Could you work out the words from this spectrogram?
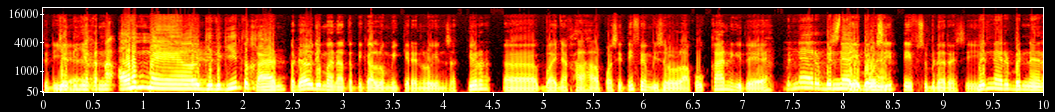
jadinya kena omel Iya. gitu-gitu kan. Padahal di mana ketika lu mikirin lu insecure, eh, banyak hal-hal positif yang bisa lu lakukan gitu ya. bener bener Stay bener. positif sebenarnya sih. bener bener.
